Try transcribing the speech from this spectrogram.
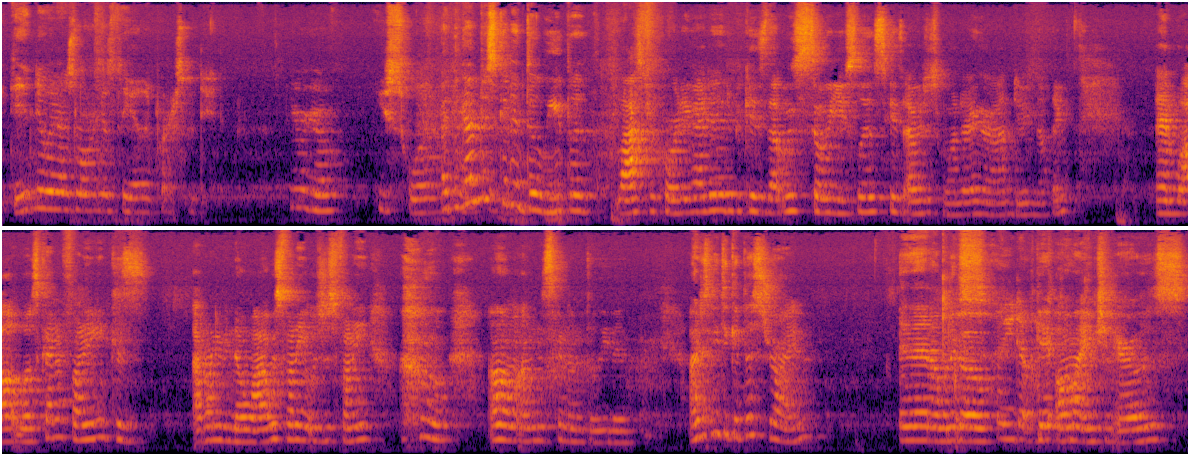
You didn't do it as long as the other person did. Here we go. You swore. I think I'm just gonna delete the last recording I did because that was so useless because I was just wandering around doing nothing. And while it was kind of funny, because I don't even know why it was funny, it was just funny. um, I'm just gonna delete it. I just need to get this shrine, and then I'm gonna go So get all my ancient arrows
